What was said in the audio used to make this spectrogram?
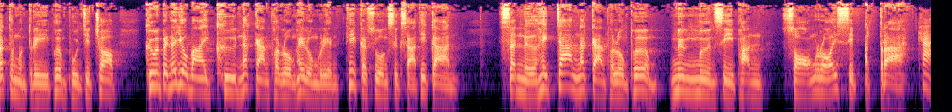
รัฐมนตรีเพิ่มพูนชิดชอบ คือมันเป็นนโยบายคืนนักการพะโรงให้โรงเรียนที่กระทรวงศึกษาธิการ เสนอให้จ้างนักการพะโรงเพิ่ม 14,210 อัตราค่ะ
